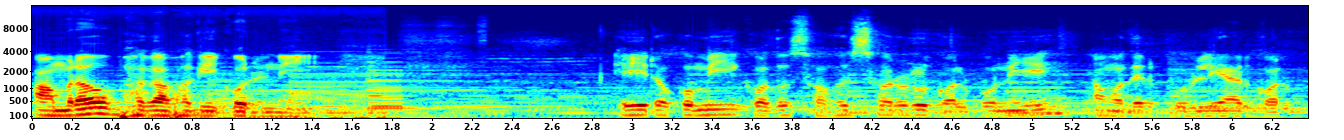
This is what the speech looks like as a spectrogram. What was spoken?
আমরাও ভাগাভাগি করে নিই। এই রকমই কত সহজ সরল গল্প নিয়ে আমাদের পুরুলিয়ার গল্প।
